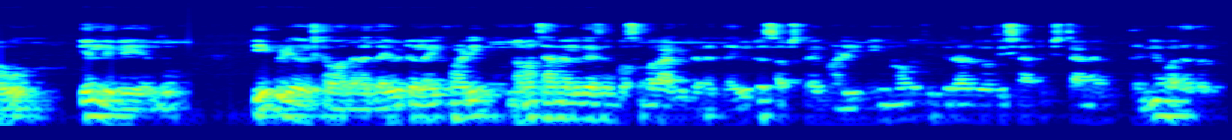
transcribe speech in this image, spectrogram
ಅವು ಎಲ್ಲಿವೆ ಎಂದು ಈ ವಿಡಿಯೋ ಇಷ್ಟವಾದರೆ ದಯವಿಟ್ಟು ಲೈಕ್ ಮಾಡಿ. ನಮ್ಮ ಚಾನೆಲ್ಗೆ ಹೊಸಬರಾಗಿದ್ದರೆ ದಯವಿಟ್ಟು ಸಬ್ಸ್ಕ್ರೈಬ್ ಮಾಡಿ. ನೀವು ನೋಡುತ್ತಿದ್ದೀರಾ ಜ್ಯೋತಿಷ ಟಿಪ್ಸ್ ಚಾನೆಲ್ ಧನ್ಯವಾದಗಳು.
